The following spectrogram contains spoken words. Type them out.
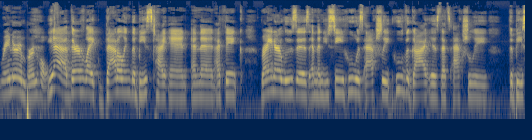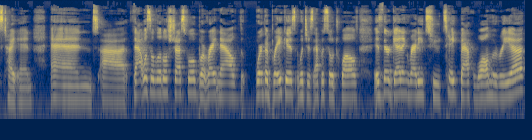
Reiner and Bertholdt. Yeah, they're like battling the Beast Titan, and then I think Reiner loses, and then you see who was actually who the guy is that's actually the Beast Titan, and uh, that was a little stressful. But right now, where the break is, which is episode 12, is they're getting ready to take back Wall Maria.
